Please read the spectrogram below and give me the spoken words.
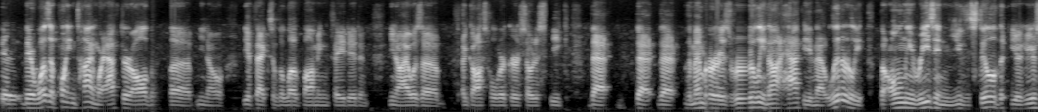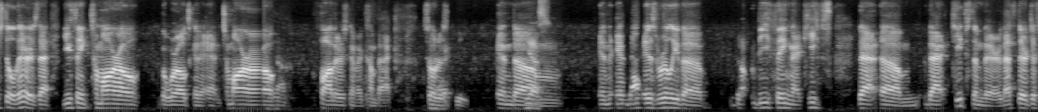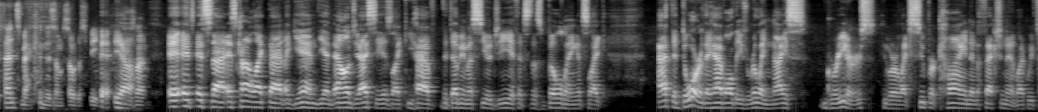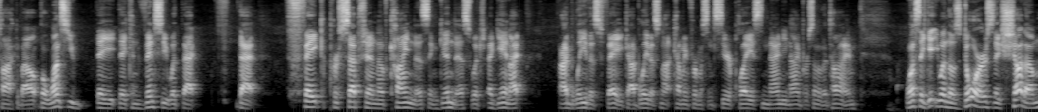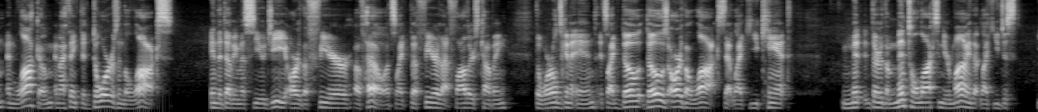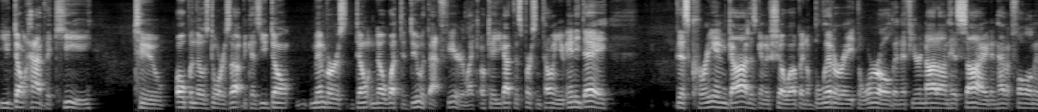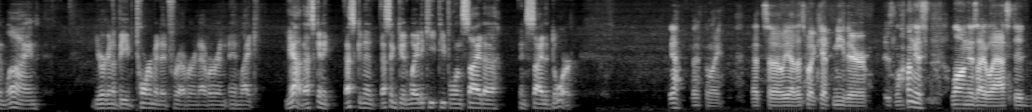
there there was a point in time where after all the, the you know the effects of the love bombing faded, and you know I was a a gospel worker, so to speak, that that that the member is really not happy and that literally the only reason you still you're, you're still there is that you think tomorrow the world's going to end tomorrow yeah father is going to come back, so right. to speak. And um, yes. and and that is really the, the the thing that keeps that um, that keeps them there. That's their defense mechanism, so to speak. Yeah. But, it, it's that it's kind of like that again. The analogy I see is like you have the WMSCOG. If it's this building, it's like at the door they have all these really nice greeters who are like super kind and affectionate, like we've talked about. But once you they they convince you with that that fake perception of kindness and goodness, which again, I, I believe is fake. I believe it's not coming from a sincere place 99% of the time. Once they get you in those doors, they shut them and lock them. And I think the doors and the locks in the WMSCOG are the fear of hell. It's like the fear that Father's coming, the world's going to end. It's like those, those are the locks that like you can't, they're the mental locks in your mind that like you just, you don't have the key to open those doors up because you don't members don't know what to do with that fear. Like okay you got this person telling you any day this korean god is going to show up and obliterate the world. And if you're not on his side and haven't fallen in line you're going to be tormented forever and ever. And, and like yeah that's going to that's going to that's a good way to keep people inside a inside a door. Yeah definitely. That's uh yeah that's what kept me there as long as long as i lasted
